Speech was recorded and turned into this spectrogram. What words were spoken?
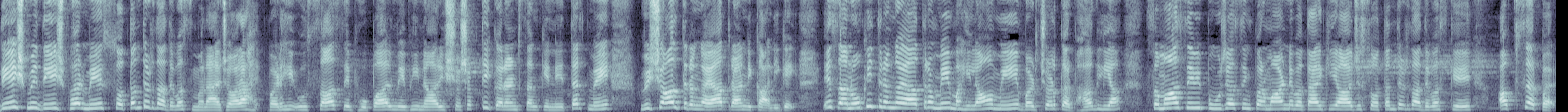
देश में देश भर में स्वतंत्रता दिवस मनाया जा रहा है। बड़े ही उत्साह से भोपाल में भी नारी सशक्तिकरण संघ के नेतृत्व में विशाल तिरंगा यात्रा निकाली गई। इस अनोखी तिरंगा यात्रा में महिलाओं में बढ़ चढ़ भाग लिया। समाज सेवी पूजा सिंह परमार ने बताया की आज स्वतंत्रता दिवस के अवसर पर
